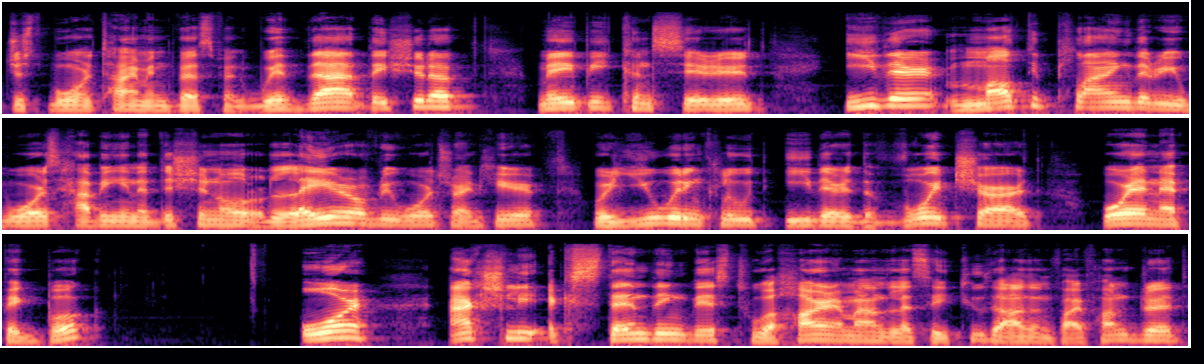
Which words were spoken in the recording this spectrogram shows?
just more time investment. With that they should have maybe considered either multiplying the rewards, having an additional layer of rewards right here, where you would include either the Void Shard or an Epic Book, or actually extending this to a higher amount, let's say 2,500,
